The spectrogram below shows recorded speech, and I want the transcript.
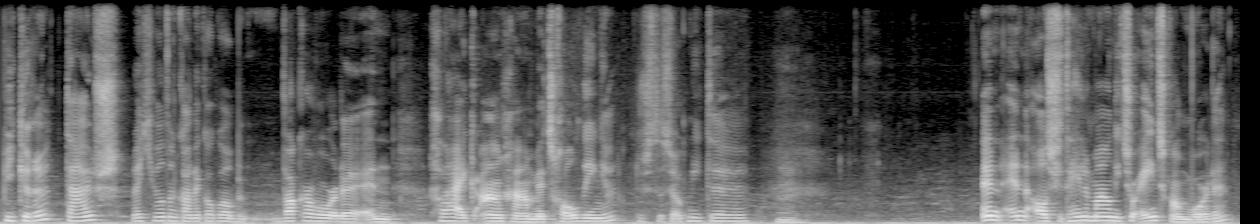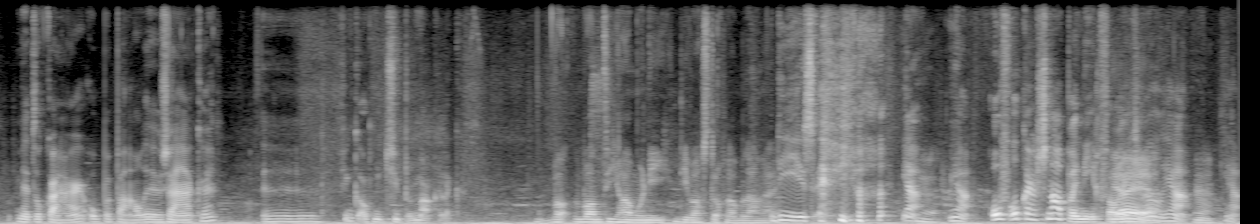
piekeren thuis. Weet je wel, dan kan ik ook wel wakker worden en gelijk aangaan met schooldingen. Dus dat is ook niet. eh, Mhm. En, en als je het helemaal niet zo eens kan worden met elkaar op bepaalde zaken, eh, vind ik ook niet super makkelijk. Wa- Want die harmonie, die was toch wel belangrijk. Die is, ja, ja, Ja. ja. Of elkaar snappen in ieder geval, Ja, weet je wel. Ja. Ja. Ja.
